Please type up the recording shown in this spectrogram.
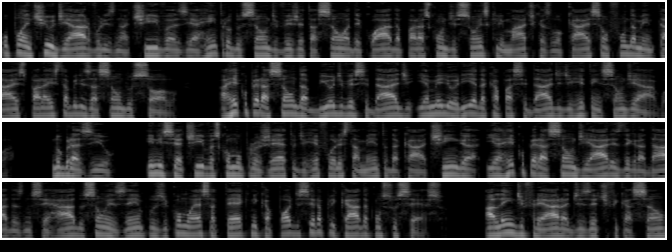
O plantio de árvores nativas e a reintrodução de vegetação adequada para as condições climáticas locais são fundamentais para a estabilização do solo, a recuperação da biodiversidade e a melhoria da capacidade de retenção de água. No Brasil, Iniciativas como o projeto de reflorestamento da Caatinga e a recuperação de áreas degradadas no Cerrado são exemplos de como essa técnica pode ser aplicada com sucesso. Além de frear a desertificação,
